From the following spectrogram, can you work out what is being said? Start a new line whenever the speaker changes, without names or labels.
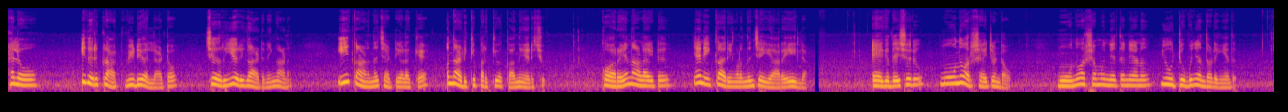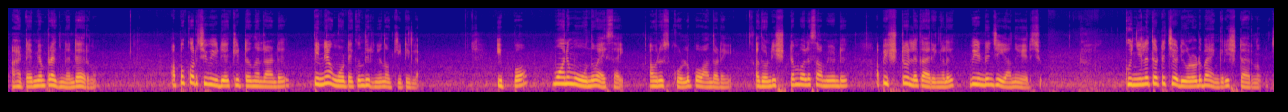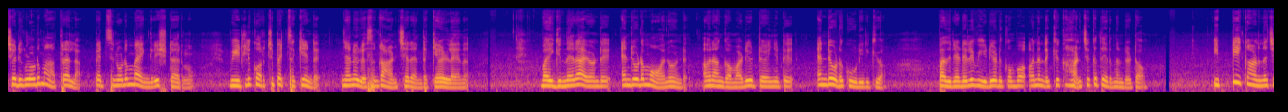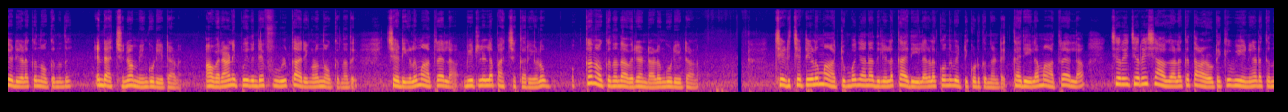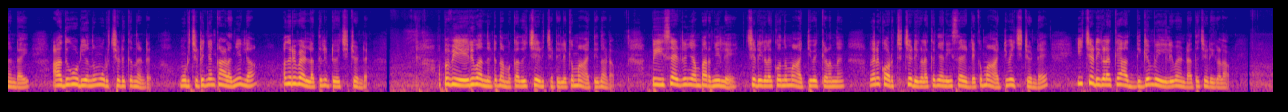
Hello ഇതൊരു craft video അല്ല കേട്ടോ. ചെറിയൊരു ഗാർഡനിങ് ആണ്. ഈ കാണുന്ന ചട്ടികളൊക്കെ ഒന്ന് അടുക്കി പറക്കി വെക്കാമെന്ന് വിചാരിച്ചു. കുറേ നാളായിട്ട് ഞാൻ ഈ കാര്യങ്ങളൊന്നും ചെയ്യാറേ ഇല്ല. ഏകദേശം ഒരു മൂന്ന് വർഷമായിട്ടുണ്ടാവും മൂന്ന് വർഷം മുന്നേ തന്നെയാണ് യൂട്യൂബ് ഞാൻ തുടങ്ങിയത്. ആ ടൈം ഞാൻ പ്രഗ്നന്റ് ആയിരുന്നു. അപ്പോൾ കുറച്ച് വീഡിയോ ഒക്കെ ഇട്ടെന്നല്ലാണ്ട് പിന്നെ അങ്ങോട്ടേക്കും തിരിഞ്ഞു നോക്കിയിട്ടില്ല. ഇപ്പോൾ മോന് മൂന്ന് വയസ്സായി. അവന് സ്കൂളിൽ പോകാൻ തുടങ്ങി. അതുകൊണ്ട് ഇഷ്ടം പോലെ സമയമുണ്ട്. അപ്പോൾ ഇഷ്ടമുള്ള കാര്യങ്ങൾ വീണ്ടും ചെയ്യാമെന്ന് വിചാരിച്ചു. കുഞ്ഞിലെ തൊട്ട് ചെടികളോട് ഭയങ്കര ഇഷ്ടമായിരുന്നു ചെടികളോട് മാത്രമല്ല പെറ്റ്സിനോടും ഭയങ്കര ഇഷ്ടമായിരുന്നു വീട്ടിൽ കുറച്ച് പെറ്റ്സൊക്കെ ഉണ്ട്. ഞാൻ ഒരു ദിവസം കാണിച്ചു തരാം എന്തൊക്കെയാണ് ഉള്ളതെന്ന് വൈകുന്നേരം ആയതുകൊണ്ട് എന്റെ കൂടെ മോനും ഉണ്ട്. അവൻ അംഗൻവാടി വിട്ട് കഴിഞ്ഞിട്ട് എന്റെ കൂടെ കൂടിയിരിക്കുക അപ്പം അതിനിടയിൽ വീഡിയോ എടുക്കുമ്പോൾ അവൻ എന്തൊക്കെയോ കാണിച്ചൊക്കെ തരുന്നുണ്ട് കേട്ടോ. ഇപ്പം ഈ കാണുന്ന ചെടികളൊക്കെ നോക്കുന്നത് എന്റെ അച്ഛനും അമ്മയും കൂടിയിട്ടാണ്. അവരാണ് ഇപ്പോൾ ഇതിന്റെ ഫുൾ കാര്യങ്ങളും നോക്കുന്നത്. ചെടികൾ മാത്രമല്ല വീട്ടിലുള്ള പച്ചക്കറികളും ഒക്കെ നോക്കുന്നത് അവർ രണ്ടാളും കൂടിയിട്ടാണ്. ചെടിച്ചട്ടികൾ മാറ്റുമ്പോൾ ഞാൻ അതിലുള്ള കരിയിലകളൊക്കെ ഒന്ന് വെട്ടിക്കൊടുക്കുന്നുണ്ട്. കരിയില മാത്രമല്ല ചെറിയ ചെറിയ ശാഖകളൊക്കെ താഴോട്ടേക്ക് വീണ് കിടക്കുന്നുണ്ടായി. അതുകൂടി ഒന്ന് മുറിച്ചെടുക്കുന്നുണ്ട്. മുറിച്ചിട്ട് ഞാൻ കളഞ്ഞില്ല അതൊരു വെള്ളത്തിലിട്ട് വെച്ചിട്ടുണ്ട്. അപ്പോൾ വേര് വന്നിട്ട് നമുക്കത് ചെടിച്ചട്ടിയിലേക്ക് മാറ്റി നടാം. അപ്പോൾ ഈ സൈഡിൽ ഞാൻ പറഞ്ഞില്ലേ ചെടികളൊക്കെ ഒന്ന് മാറ്റി വെക്കണമെന്ന്. അങ്ങനെ കുറച്ച് ചെടികളൊക്കെ ഞാൻ ഈ സൈഡിലേക്ക് മാറ്റി വെച്ചിട്ടുണ്ട്. ഈ ചെടികളൊക്കെ അധികം വെയിൽ വേണ്ടാത്ത ചെടികളാണ്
